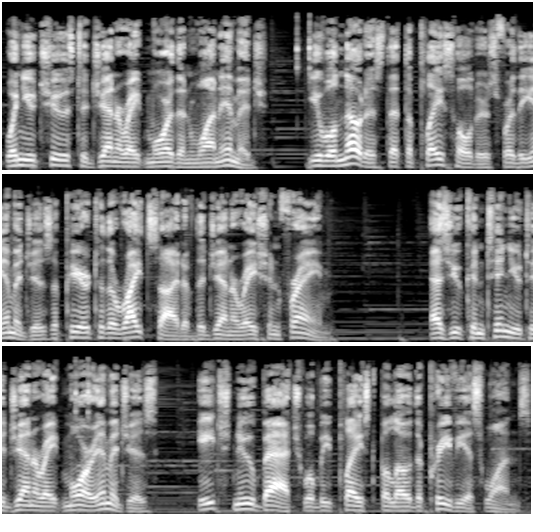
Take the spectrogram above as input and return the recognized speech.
When you choose to generate more than one image, you will notice that the placeholders for the images appear to the right side of the generation frame. As you continue to generate more images, each new batch will be placed below the previous ones.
